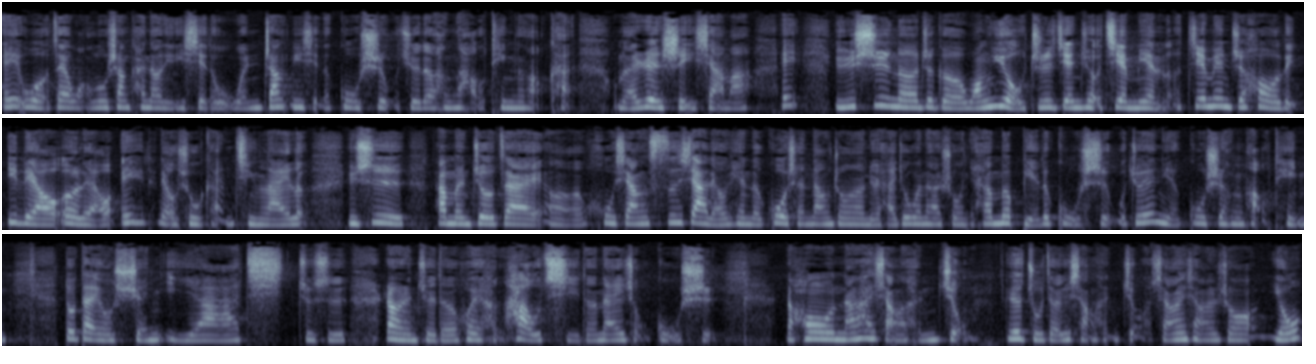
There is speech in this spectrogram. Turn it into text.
诶，我在网络上看到你写的文章，你写的故事，我觉得很好听，很好看。我们来认识一下吗？”诶，于是呢，这个网友之间就见面了。见面之后一聊二聊，诶，聊出感情来了。于是他们就在呃互相私下聊天的过程当中呢，女孩就问他说：“你还有没有别？”的故事。我觉得你的故事很好听，都带有悬疑啊，就是让人觉得会很好奇的那一种故事。然后男孩想了很久，这个主角就想了很久，想一想就说：“有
